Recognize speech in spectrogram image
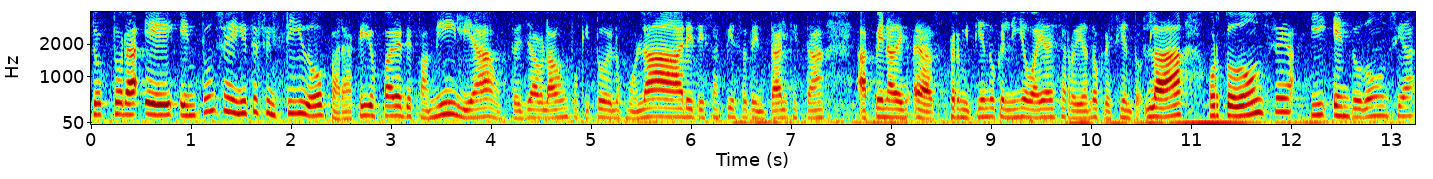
Doctora, eh, entonces en este sentido, para aquellos padres de familia, usted ya hablaba un poquito de los molares, de esas piezas dental que están apenas ah, permitiendo que el niño vaya desarrollando, creciendo. La ortodoncia y endodoncia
